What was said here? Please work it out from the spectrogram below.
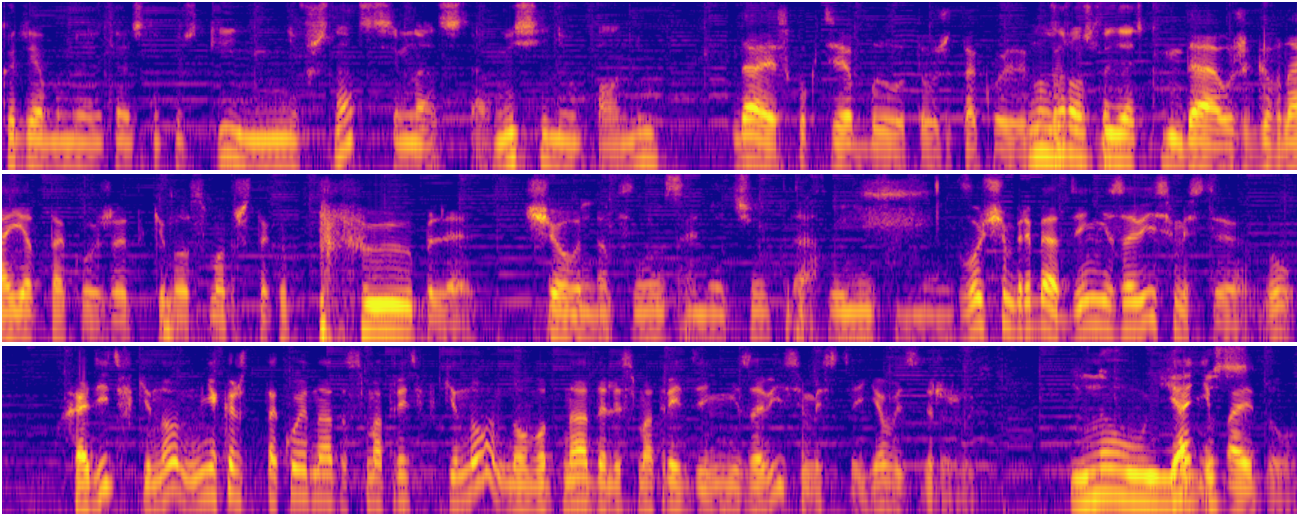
Кремль летается на куски не в 16-17, а в миссии невыполним. Да, и сколько тебе было, ты уже такой... Ну, взрослый дядька. Да, уже говноед такой, уже это кино смотришь такой, фу, блядь, чё вы там классно, снимаете?» да, чё Да. В общем, ребят, День независимости, ну, ходить в кино, мне кажется, такое надо смотреть в кино, но вот надо ли смотреть День независимости, я воздержусь. Ну, Я, я, не пойду.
